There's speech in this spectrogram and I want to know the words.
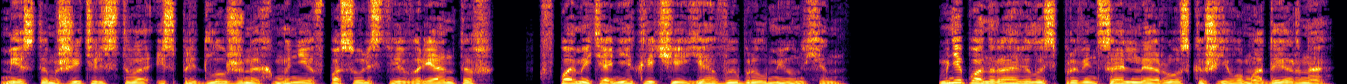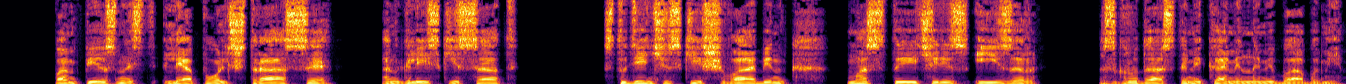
Местом жительства из предложенных мне в посольстве вариантов в память о Некриче я выбрал Мюнхен. Мне понравилась провинциальная роскошь его модерна, помпезность Леопольдштрассе, английский сад, студенческий швабинг, мосты через Изер с грудастыми каменными бабами,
